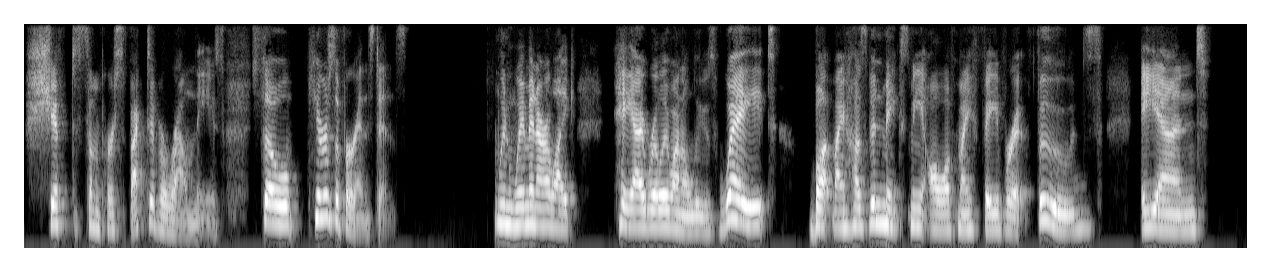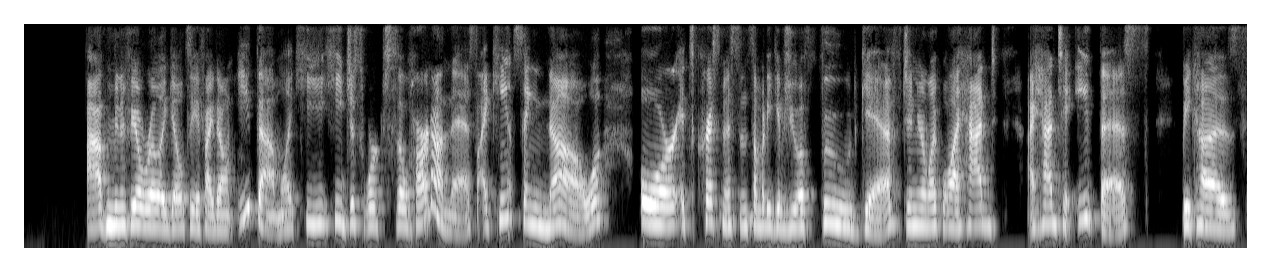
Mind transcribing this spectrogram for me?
shift some perspective around these. So here's a for instance when women are like, Hey, I really want to lose weight, but my husband makes me all of my favorite foods and I'm going to feel really guilty if I don't eat them. Like he he just worked so hard on this. I can't say no. Or it's Christmas and somebody gives you a food gift and you're like, "Well, I had I had to eat this because,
